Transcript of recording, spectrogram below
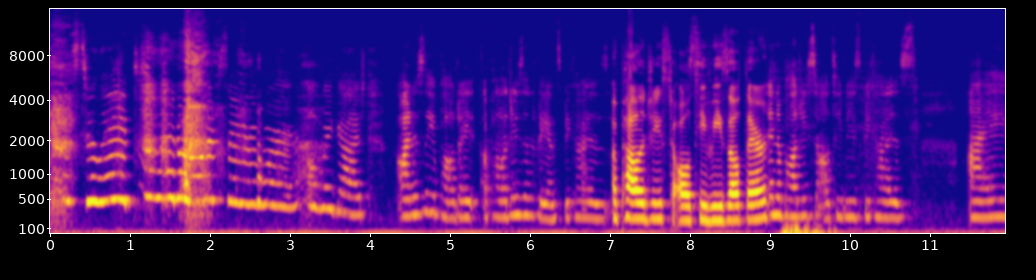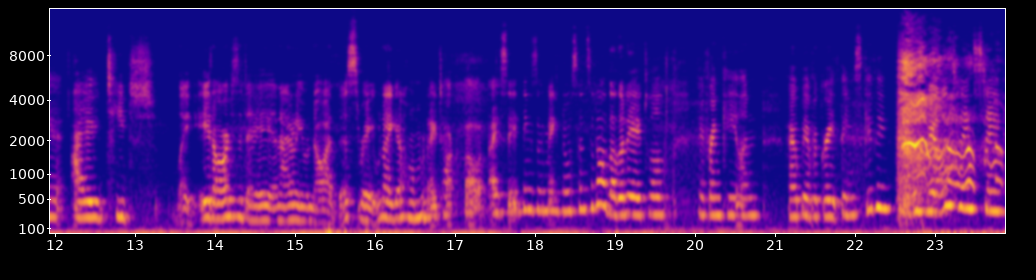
it's too late. I don't know what I'm saying anymore. Oh my gosh. Honestly, apologize. Apologies in advance because, Apologies to all TVs out there. and apologies to all TVs because I I teach like eight hours a day, and I don't even know at this rate when I get home and I talk about I say things that make no sense at all. The other day I told my friend Caitlin, I hope you have a great Thanksgiving. It was Valentine's Day, and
